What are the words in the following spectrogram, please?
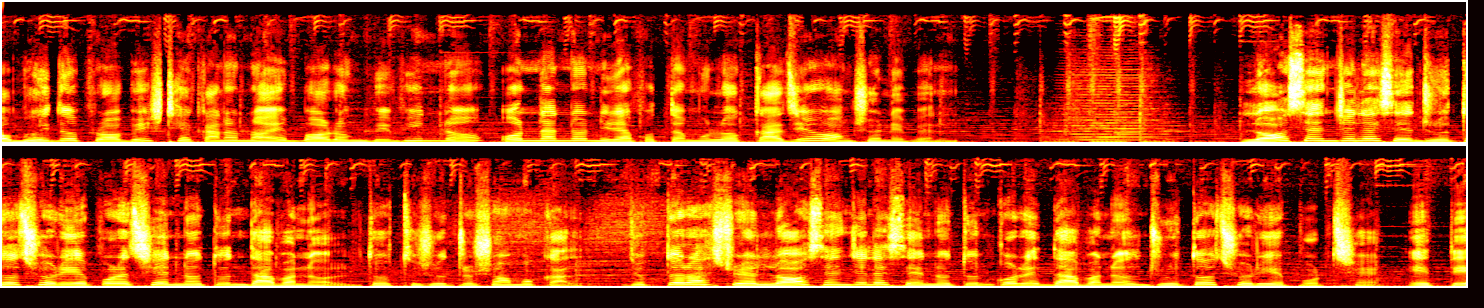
অবৈধ প্রবেশ ঠেকানো নয়, বরং বিভিন্ন অন্যান্য নিরাপত্তামূলক কাজেও অংশ নেবেন। লস অ্যাঞ্জেলেসে দ্রুত ছড়িয়ে পড়েছে নতুন দাবানল। তথ্যসূত্র সমকাল যুক্তরাষ্ট্রের লস অ্যাঞ্জেলেসে নতুন করে দাবানল দ্রুত ছড়িয়ে পড়ছে। এতে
